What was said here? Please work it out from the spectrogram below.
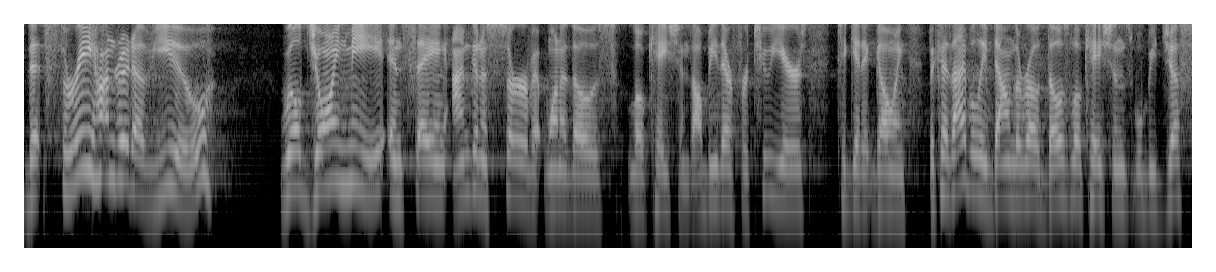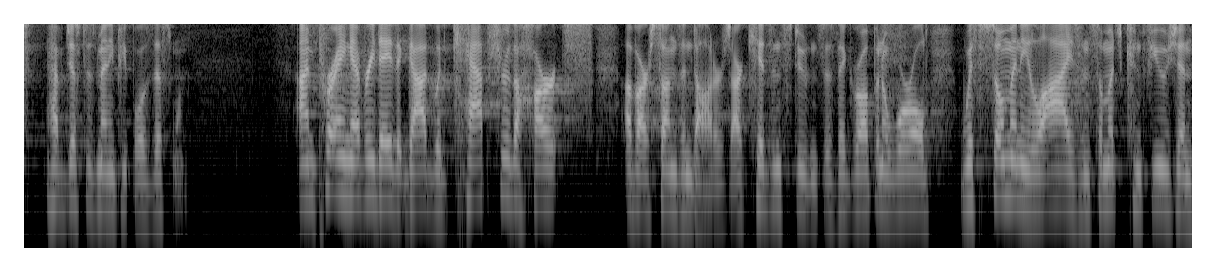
that 300 of you will join me in saying, I'm going to serve at one of those locations. I'll be there for two years to get it going because I believe down the road, those locations will be just, have just as many people as this one. I'm praying every day that God would capture the hearts of our sons and daughters, our kids and students, as they grow up in a world with so many lies and so much confusion.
